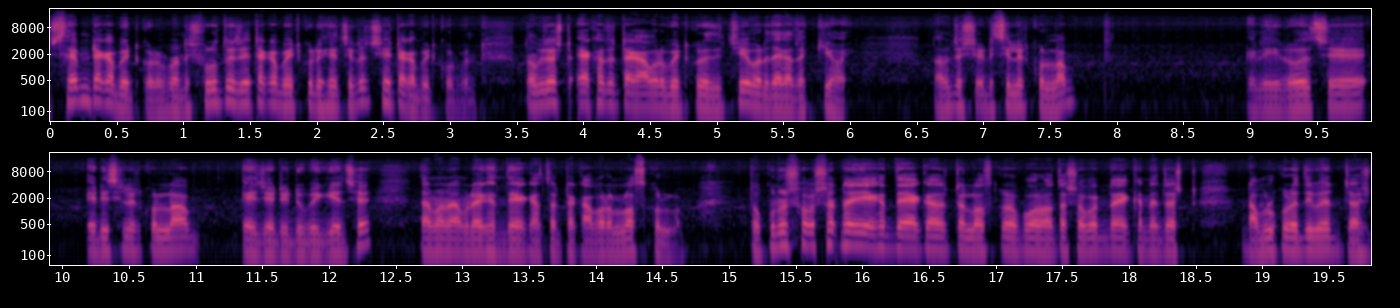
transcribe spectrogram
সেম টাকা বেট করবেন। মানে শুরুতে যে টাকা বেট করে হেরেছিলেন, সেই টাকা বেট করবেন। তো আমি জাস্ট এক হাজার টাকা আবার বেট করে দিচ্ছি, এবারে দেখা যাক কী হয়। আমি জাস্ট এটি সিলেক্ট করলাম। এটি রয়েছে, এটি সিলেক্ট করলাম। এই যে এটি ডুবে গিয়েছে। তার মানে আমরা এখান থেকে এক হাজার টাকা আবার লস করলাম। তো কোনো সমস্যা নাই, এখান থেকে এক হাজারটা লস করার পর হতাশ হবেন না, এখানে জাস্ট ডাবল করে দিবেন জাস্ট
